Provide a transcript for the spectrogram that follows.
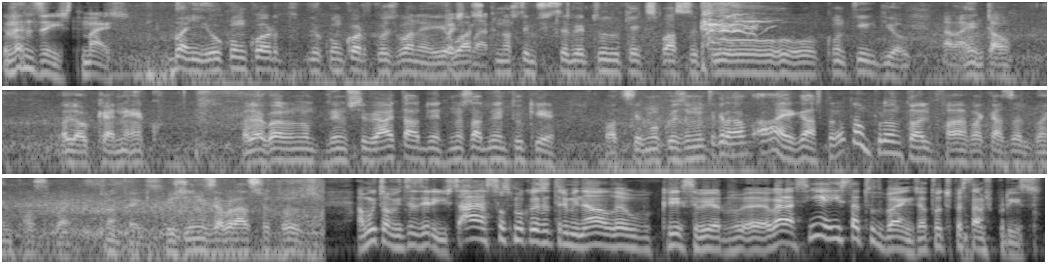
Vamos a isto, mais. Bem, eu concordo, eu concordo com a Joana. Eu Pois, acho claro. que nós temos que saber tudo o que é que se passa com, contigo, Diogo. Bem. Então, olha o caneco. Olha, agora não podemos saber, ah, está doente, mas está doente o quê? Pode ser uma coisa muito grave. Ah, é gastro. Então pronto, olha, vá para a casa de banho, está-se bem. Pronto, é isso. Beijinhos, abraços a todos. Há muito ouvintes a dizer isto. Ah, se fosse uma coisa terminal, eu queria saber. Agora assim é isso, está tudo bem, já todos passámos por isso.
